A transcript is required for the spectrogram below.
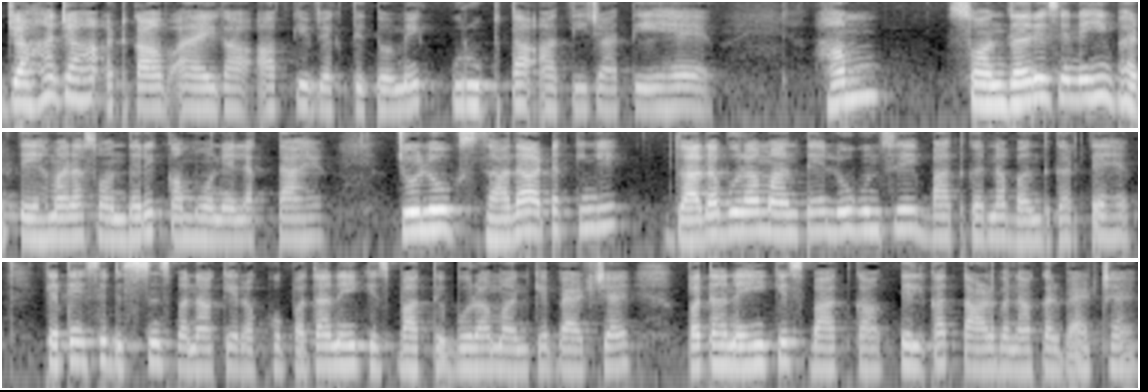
जहाँ जहाँ अटकाव आएगा, आपके व्यक्तित्व में कुरूपता आती जाती है। हम सौंदर्य से नहीं भरते, हमारा सौंदर्य कम होने लगता है। जो लोग ज़्यादा अटकेंगे ज़्यादा बुरा मानते हैं, लोग उनसे बात करना बंद करते हैं। कहते हैं, इसे डिस्टेंस बना के रखो। पता नहीं किस बात पे बुरा मान के बैठ जाए। पता नहीं किस बात का तिल का ताड़ बनाकर बैठ जाए।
